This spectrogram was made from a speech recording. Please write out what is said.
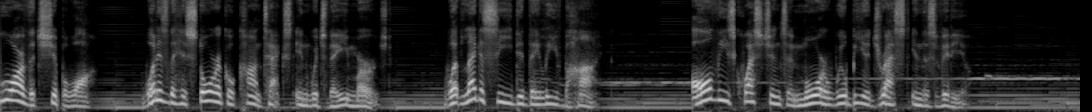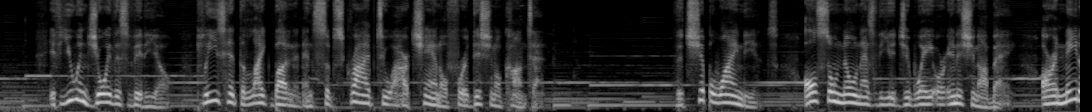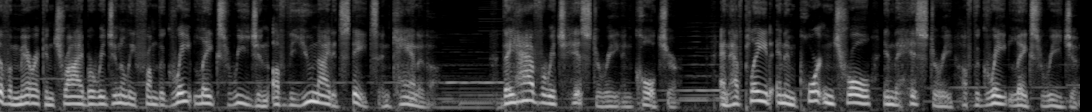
Who are the Chippewa? What is the historical context in which they emerged? What legacy did they leave behind? All these questions and more will be addressed in this video. If you enjoy this video, please hit the like button and subscribe to our channel for additional content. The Chippewa Indians, also known as the Ojibwe or Anishinaabe, are a Native American tribe originally from the Great Lakes region of the United States and Canada. They have rich history and culture, and have played an important role in the history of the Great Lakes region.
